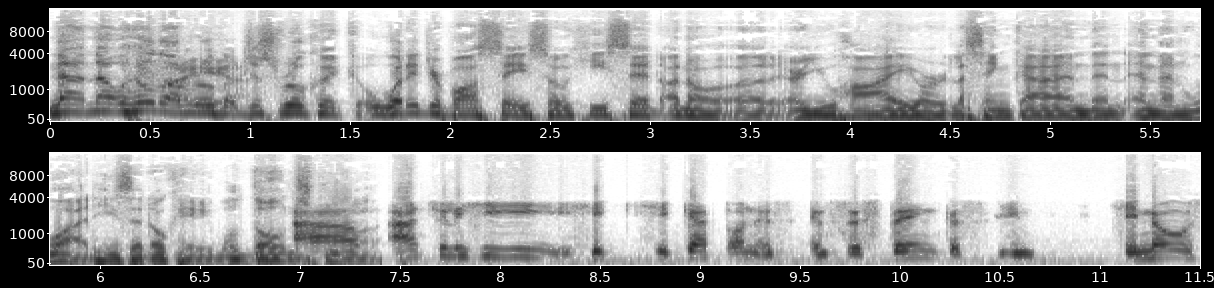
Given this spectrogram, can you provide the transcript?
Now, now, hold on, real, just real quick. What did your boss say? So he said, "Oh no, uh, are you high or lasing ka?" And then, and then what? He said, "Okay, well, don't screw Um, up." actually, he he he kept on ins- insisting because he he knows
